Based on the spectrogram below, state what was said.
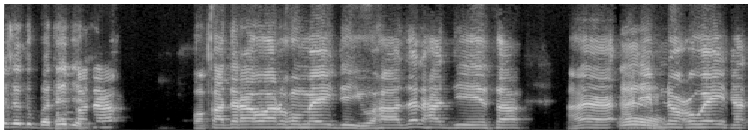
isa dubbatee وقد, روى الحميدي هذا الحديث آه، عن آه. ابن عوينة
